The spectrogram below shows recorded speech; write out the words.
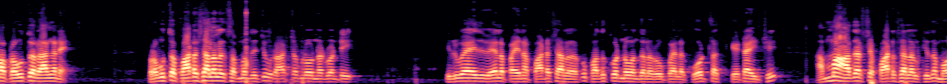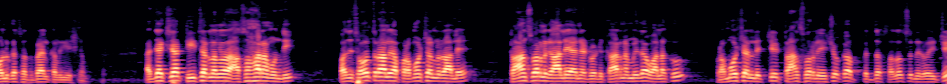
మా ప్రభుత్వం రాగానే ప్రభుత్వ పాఠశాలలకు సంబంధించి రాష్ట్రంలో ఉన్నటువంటి ఇరవై ఐదు వేల పైన పాఠశాలలకు పదకొండు వందల రూపాయల కోట్ల కేటాయించి అమ్మ ఆదర్శ పాఠశాలల కింద మౌలిక సదుపాయాలు కలిగించినాం. అధ్యక్ష టీచర్లలో అసహనం ఉంది. పది సంవత్సరాలుగా ప్రమోషన్లు రాలే ట్రాన్స్ఫర్లు కాలే అనేటువంటి కారణం మీద వాళ్ళకు ప్రమోషన్లు ఇచ్చి ట్రాన్స్ఫర్లు చేసి ఒక పెద్ద సదస్సు నిర్వహించి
